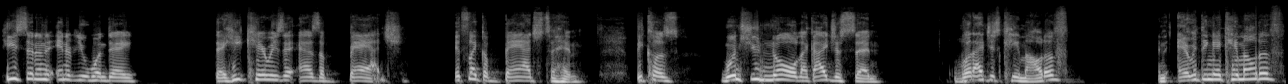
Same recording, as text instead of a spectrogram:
He said in an interview one day that he carries it as a badge. It's like a badge to him because once you know, like I just said, what I just came out of and everything it came out of,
